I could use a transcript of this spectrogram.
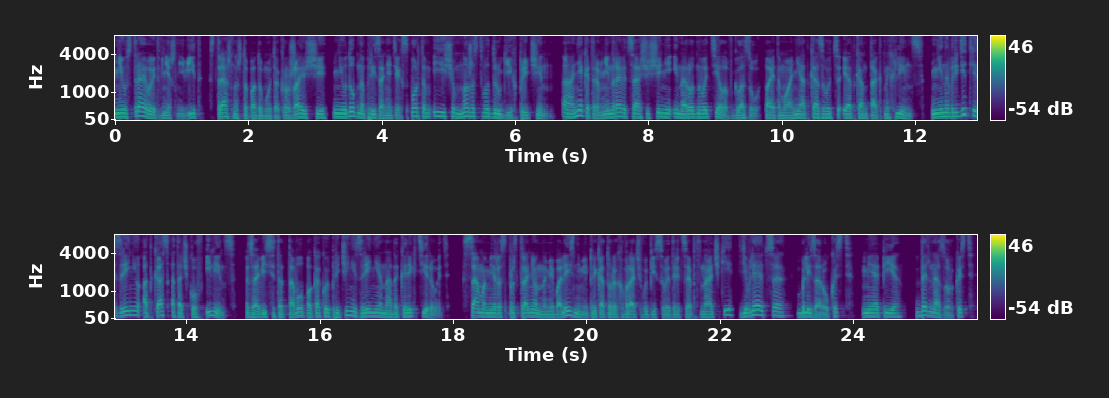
Не устраивает внешний вид, страшно, что подумают окружающие, неудобно при занятиях спортом и еще множество других причин. А некоторым не нравится ощущение инородного тела в глазу, поэтому они отказываются и от контактных линз. Не навредит ли зрению отказ от очков и линз? Зависит от того, по какой причине зрение надо корректировать. Самыми распространенными болезнями, при которых врач выписывает рецепт на очки, являются близорукость, миопия, дальнозоркость,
